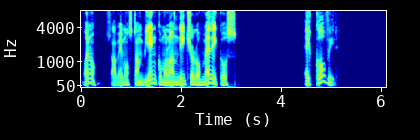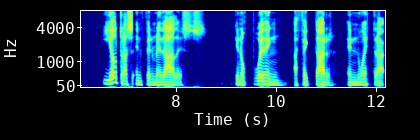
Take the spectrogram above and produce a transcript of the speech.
Bueno, sabemos también, como lo han dicho los médicos, el COVID y otras enfermedades que nos pueden afectar en nuestra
